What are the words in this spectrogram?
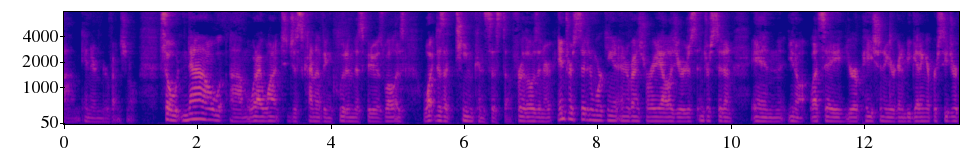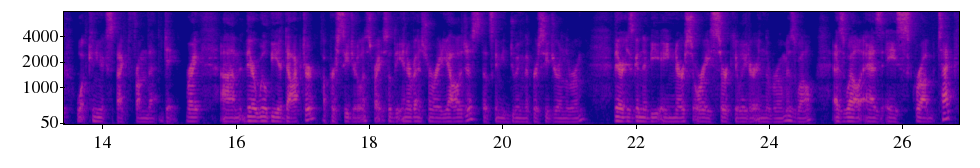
um, in interventional. So now um, what i want to just kind of include in this video as well is what does a team consist of? For those that are interested in working in interventional radiology or just interested in in you know let's say you're a patient and you're going to be getting a procedure what can you expect from that day right? Um, there will be a doctor a proceduralist right? So the interventional radiologist that's going to be doing the procedure in the room. There is going to be a nurse or a circulator in the room as well as well as a scrub tech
